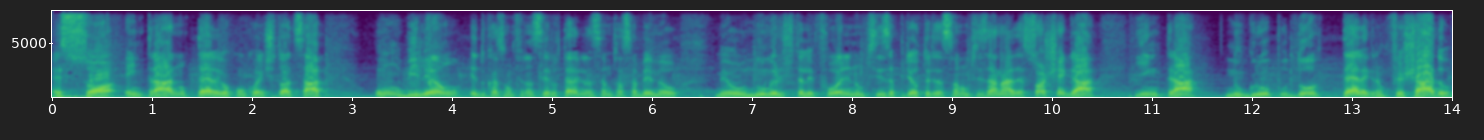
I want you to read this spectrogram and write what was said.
É só entrar no Telegram, o concorrente do WhatsApp. 1 bilhão educação financeira. O Telegram você não precisa saber meu, meu número de telefone, não precisa pedir autorização, não precisa nada. É só chegar e entrar no grupo do Telegram. Fechado?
